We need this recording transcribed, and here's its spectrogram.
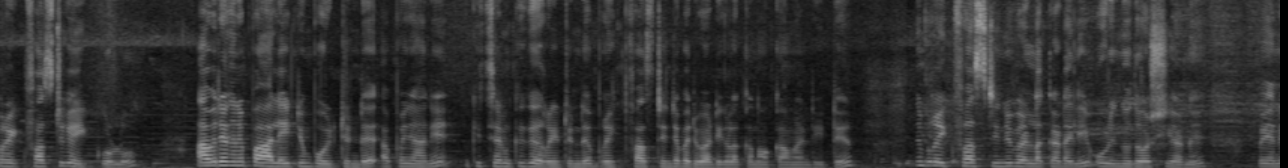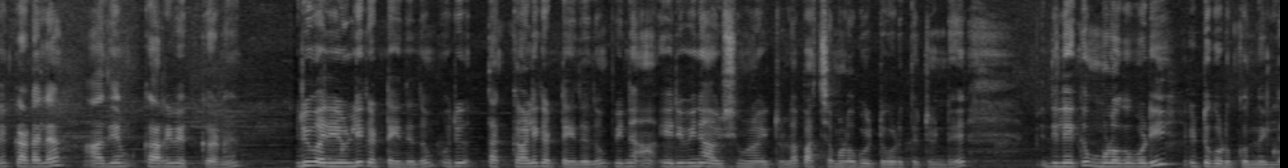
ബ്രേക്ക്ഫാസ്റ്റ് കഴിക്കുള്ളൂ. അവരങ്ങനെ പാലേറ്റും പോയിട്ടുണ്ട്. അപ്പോൾ ഞാൻ കിച്ചണിക്ക് കയറിയിട്ടുണ്ട് ബ്രേക്ക്ഫാസ്റ്റിന്റെ പരിപാടികളൊക്കെ നോക്കാൻ വേണ്ടിയിട്ട്. ബ്രേക്ക്ഫാസ്റ്റിന് വെള്ളക്കടലയും ഉഴുന്നുദോശയാണ്. അപ്പോൾ ഞാൻ കടല ആദ്യം കറി വെക്കുകയാണ് ഒരു വലിയുള്ളി കട്ട് ചെയ്തതും ഒരു തക്കാളി കട്ട് ചെയ്തതും പിന്നെ എരിവിനാവശ്യമായിട്ടുള്ള പച്ചമുളകും ഇട്ട് കൊടുത്തിട്ടുണ്ട്. ഇതിലേക്ക് മുളക് പൊടി ഇട്ട് കൊടുക്കുന്നില്ല.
